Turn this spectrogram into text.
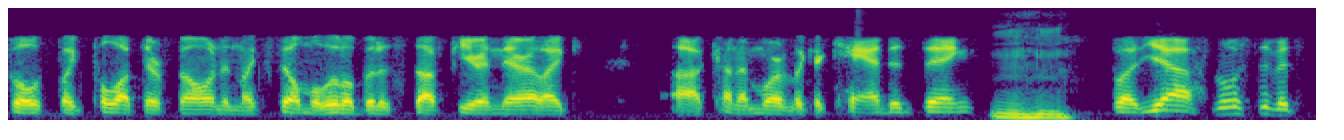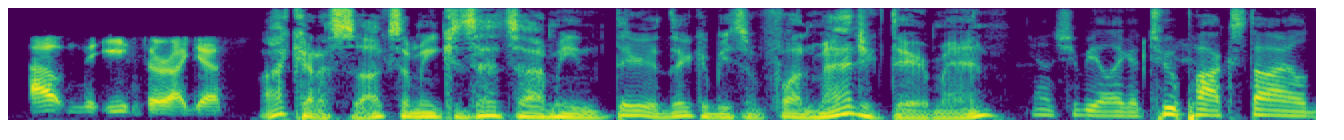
both like pull out their phone and like film a little bit of stuff here and there, like. uh, kind of more of like a candid thing. Mm-hmm. But yeah, most of it's out in the ether, I guess. That kind of sucks. I mean, because that's, I mean, there there could be some fun magic there, man. Yeah, it should be like a Tupac style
